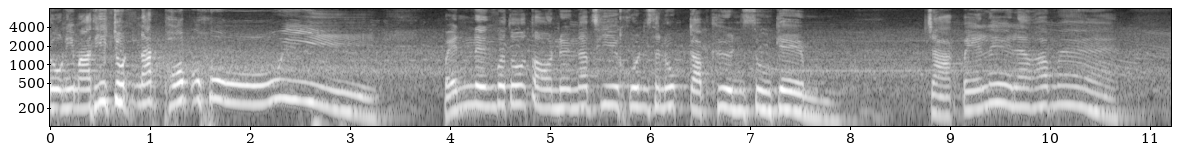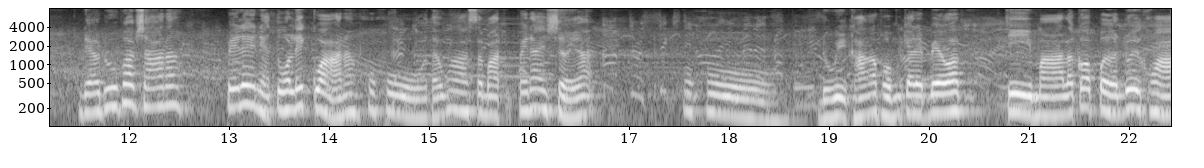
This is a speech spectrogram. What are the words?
ลูกนี้มาที่จุดนัดพบ โอ้โหเป็นหนึ่งประตูต่อหนึ่งครับที่คุณสนุกกลับคืนสู่เกม จากเปเล่แล้วครับแม่เดี๋ยวดูภาพช้านะเปเล่เนี่ยตัวเล็กกว่านะโอ้โหแต่ว่าสะบัดไปได้เฉยอะโอ้โหดูอีกครั้งครับผมแกเรเบลครับจี้มาแล้วก็เปิดด้วยขวา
